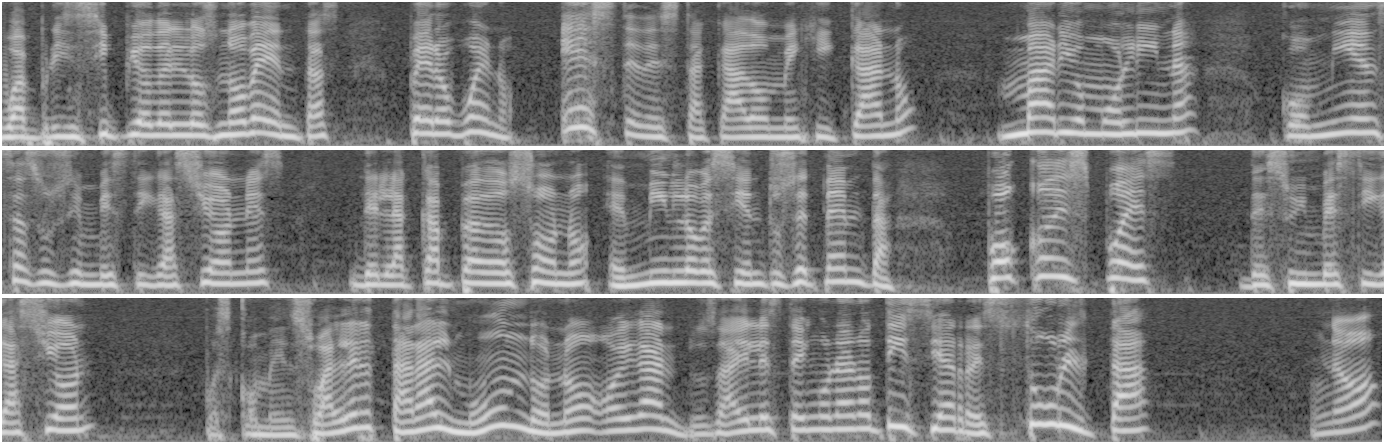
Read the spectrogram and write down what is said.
o a principio de los noventas, pero bueno, este destacado mexicano, Mario Molina, comienza sus investigaciones de la capa de ozono en 1970. Poco después de su investigación, pues comenzó a alertar al mundo, ¿no? Oigan, pues ahí les tengo una noticia, resulta, ¿no?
